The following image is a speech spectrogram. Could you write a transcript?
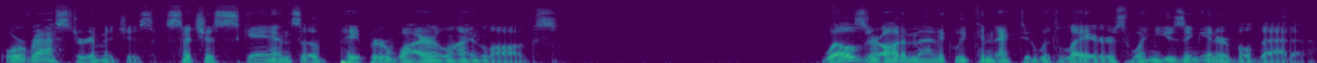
or raster images such as scans of paper wireline logs. Wells are automatically connected with layers when using interval data.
